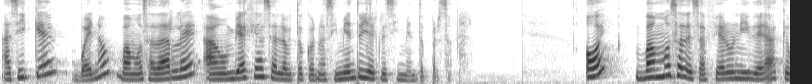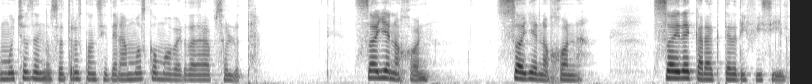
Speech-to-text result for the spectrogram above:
Así que, bueno, vamos a darle a un viaje hacia el autoconocimiento y el crecimiento personal. Hoy vamos a desafiar una idea que muchos de nosotros consideramos como verdad absoluta. Soy enojón, soy enojona, soy de carácter difícil,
